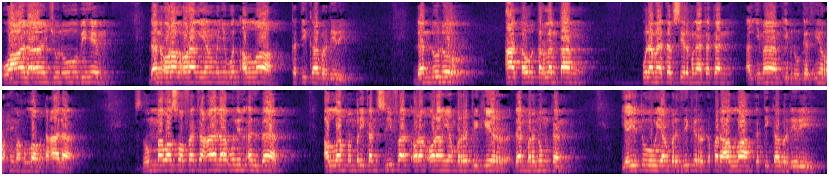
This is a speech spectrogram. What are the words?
وعلى جنوبهم dan orang-orang yang menyebut Allah ketika berdiri dan duduk atau terlentang ulama tafsir mengatakan al-Imam Ibnu Katsir rahimahullah taala thumma wasafa ta'ala ulil albab Allah memberikan sifat orang-orang yang berpikir dan merenungkan yaitu yang berzikir kepada Allah ketika berdiri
